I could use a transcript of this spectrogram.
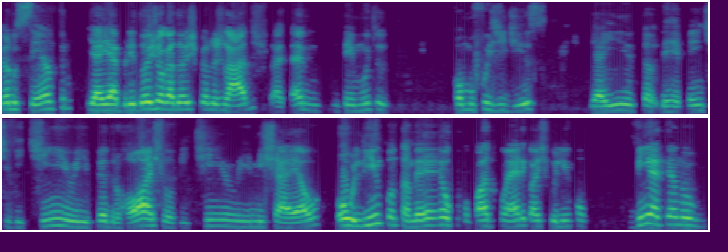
pelo centro e aí abrir dois jogadores pelos lados. Até não tem muito como fugir disso. E aí, de repente, Vitinho e Pedro Rocha, ou Vitinho e Michael, ou Lincoln também, eu concordo com o Eric, eu acho que o Lincoln vinha tendo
